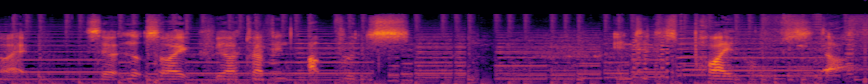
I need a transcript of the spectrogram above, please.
Alright, so it looks like we are travelling upwards into this pipe of stuff.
